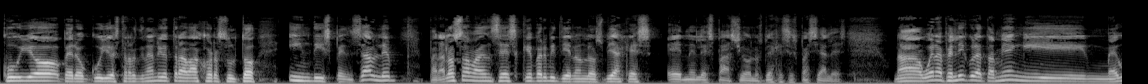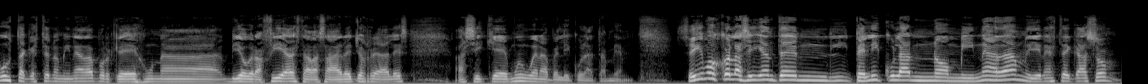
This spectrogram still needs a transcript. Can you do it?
cuyo, pero cuyo extraordinario trabajo resultó indispensable para los avances que permitieron los viajes en el espacio, los viajes espaciales. Una buena película también y me gusta que esté nominada porque es una biografía, está basada en hechos reales, así que muy buena película también. Seguimos con la siguiente película nominada y en este caso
